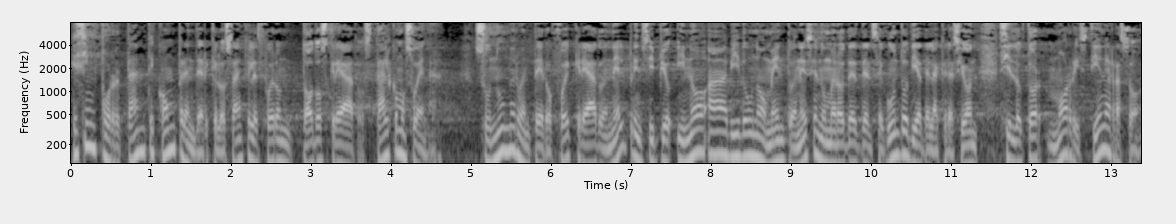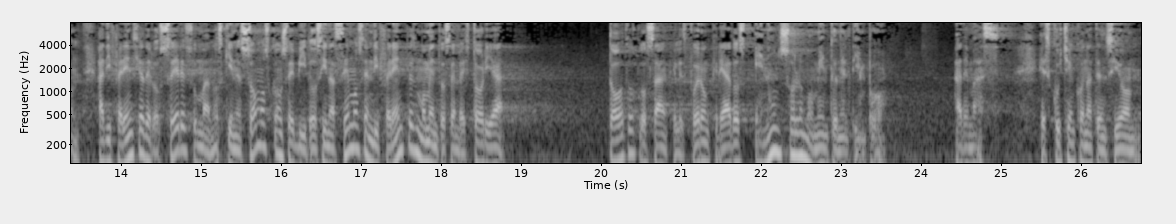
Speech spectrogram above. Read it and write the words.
Es importante comprender que los ángeles fueron todos creados, tal como suena. Su número entero fue creado en el principio y no ha habido un aumento en ese número desde el segundo día de la creación. Si el doctor Morris tiene razón, a diferencia de los seres humanos quienes somos concebidos y nacemos en diferentes momentos en la historia, todos los ángeles fueron creados en un solo momento en el tiempo. Además, Escuchen con atención.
